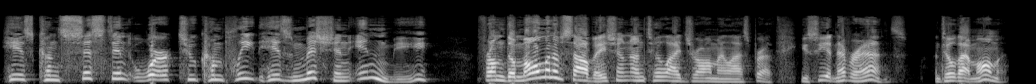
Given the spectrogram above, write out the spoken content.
His consistent work to complete His mission in me from the moment of salvation until I draw my last breath. You see, it never ends until that moment.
